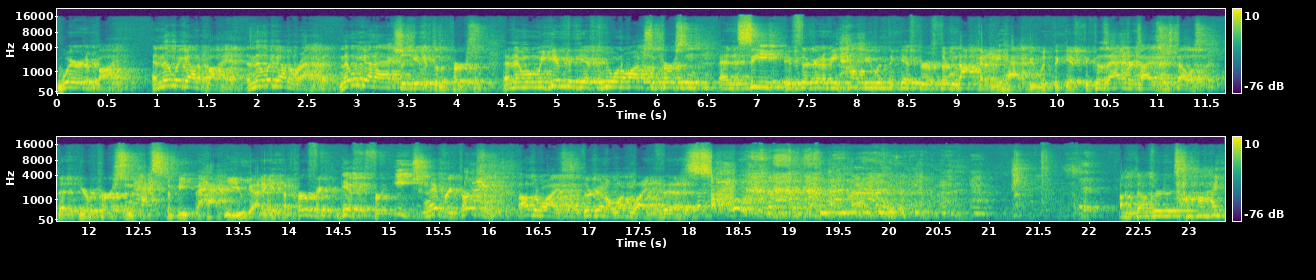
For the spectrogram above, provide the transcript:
where to buy it. And then we got to buy it. And then we got to wrap it. And then we got to actually give it to the person. And then when we give the gift, we want to watch the person and see if they're going to be happy with the gift or if they're not going to be happy with the gift. Because advertisers tell us that your person has to be happy. You got to get the perfect gift for each and every person. Otherwise, they're going to look like this. Another tie.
